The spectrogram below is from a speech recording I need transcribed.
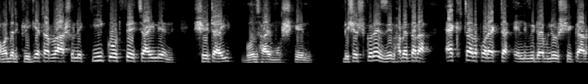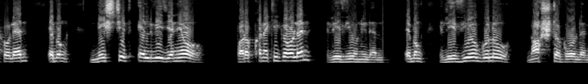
আমাদের ক্রিকেটাররা আসলে কি করতে চাইলেন, সেটাই বোঝায় মুশকিল। বিশেষ করে যেভাবে তারা একটার পর একটা এলভিডব্লিউর শিকার হলেন এবং নিশ্চিত এলভি জেনেও পরক্ষণে কি করলেন? রিভিউ নিলেন এবং রিভিউ গুলো নষ্ট করলেন।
